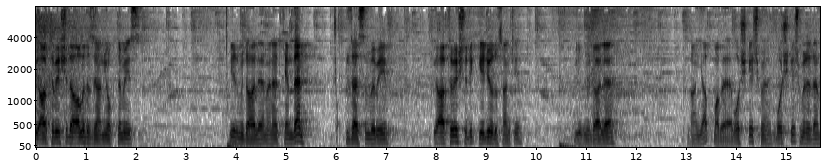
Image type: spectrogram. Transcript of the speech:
Bir artı 5'i de alırız yani yok demeyiz. Bir müdahale hemen erkenden. Çok güzelsin bebeğim. Bir artı 5 dedik geliyordu sanki. Bir müdahale. Lan yapma be. Boş geçme. Boş geçme dedem.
